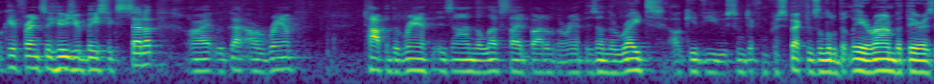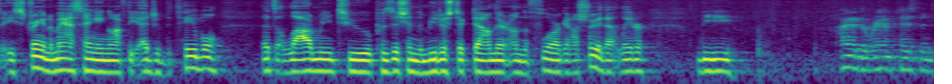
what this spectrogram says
Okay, friends, so here's your basic setup. All right, we've got our ramp. Top of the ramp is on the left side, bottom of the ramp is on the right. I'll give you some different perspectives a little bit later on, but there is a string and a mass hanging off the edge of the table. That's allowed me to position the meter stick down there on the floor. Again, I'll show you that later. The height of the ramp has been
